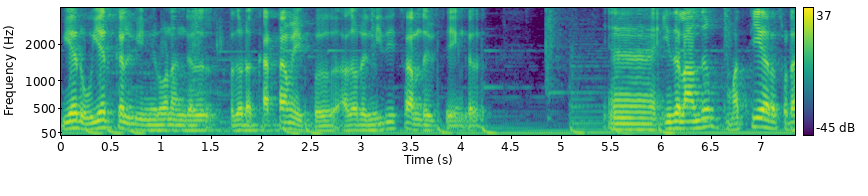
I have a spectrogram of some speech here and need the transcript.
உயர் உயர்கல்வி நிறுவனங்கள் அதோட கட்டமைப்பு அதோட நிதி சார்ந்த விஷயங்கள் இதெல்லாம் வந்து மத்திய அரசோட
